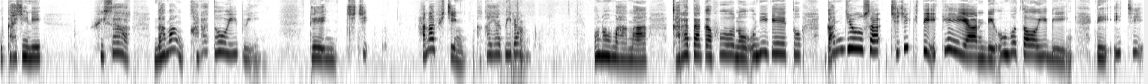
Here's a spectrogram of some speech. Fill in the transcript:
うかじに、フィサー、なまんかなといびん。てんちち、花フィチン、かかやびらん。おのまま、体が風のうにげと、頑丈さ、ちじきていけやんでおもといびん。でいち、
